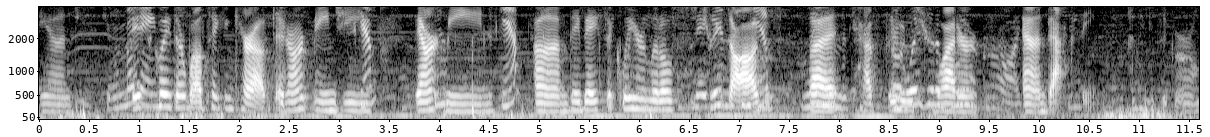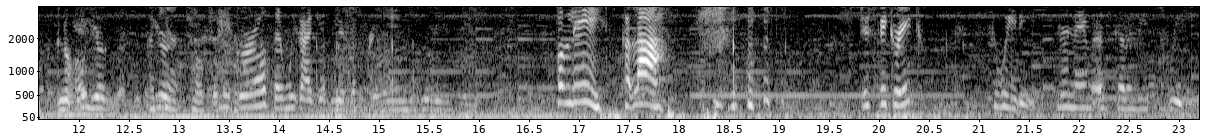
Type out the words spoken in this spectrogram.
and Give him a basically they're well taken care of. They aren't mangy, they aren't mean. Um, they basically are little Maybe street dogs, scamp? but Maybe in the have food, is it a boy or water, and vaccines. I think it's a girl. I don't. Oh, you're, I can't tell for you're a sure. girl? Then we gotta give you a different name. Poli, Kala. Do you speak Greek? Sweetie. Your name is gonna be Sweetie.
